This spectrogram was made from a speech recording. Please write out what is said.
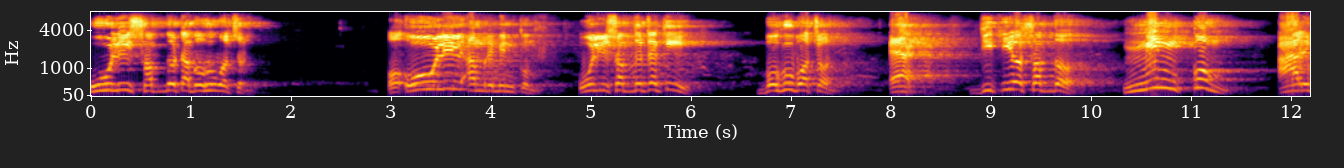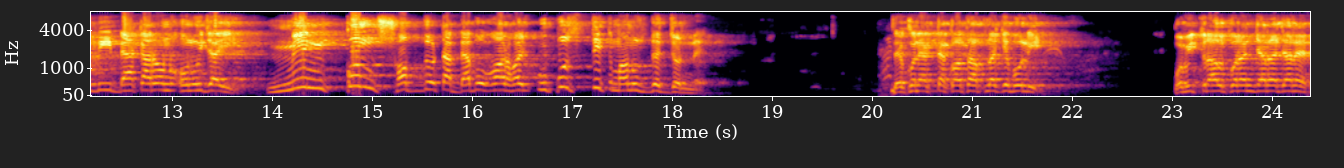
উলি শব্দটা বহু বচন। উলিল আমরে মিনকুম। উলি শব্দটা কি? বহু বচন। এক, দ্বিতীয় শব্দ, মিনকুম। আরবি ব্যাকরণ অনুযায়ী মিনকুম শব্দটা ব্যবহার হয় উপস্থিত মানুষদের জন্য। দেখুন, একটা কথা আপনাকে বলি। পবিত্র আল কোরআন যারা জানেন,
